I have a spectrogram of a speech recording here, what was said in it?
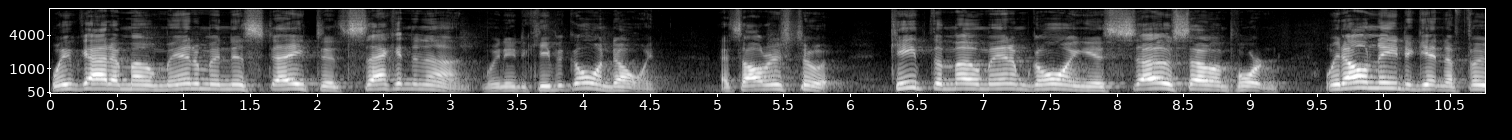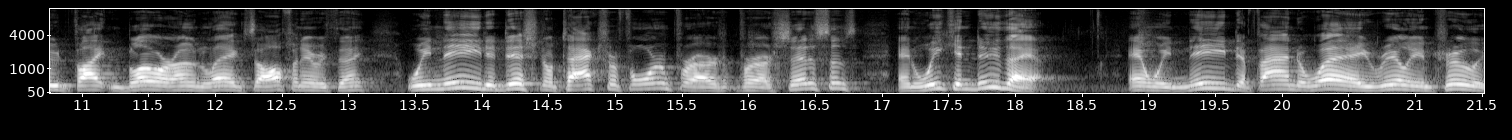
we've got a momentum in this state that's second to none. We need to keep it going, don't we? That's all there is to it. Keep the momentum going is so, so important. We don't need to get in a food fight and blow our own legs off and everything. We need additional tax reform for our, for our citizens, and we can do that. And we need to find a way, really and truly,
